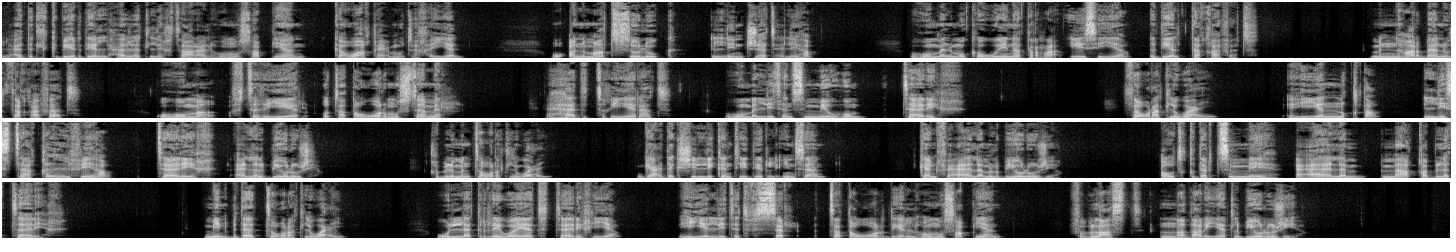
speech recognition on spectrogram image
العدد الكبير ديال الحاجات اللي اخترع الهومو سابيان كواقع متخيل وأنماط السلوك اللي نتجات عليها هما المكونات الرئيسية ديال الثقافات. من نهار بانوا الثقافات وهما في تغيير وتطور مستمر. هاد التغييرات هما اللي تنسميوهم التاريخ. ثورة الوعي هي النقطة اللي استقل فيها التاريخ على البيولوجيا. قبل من ثورة الوعي كاع داكشي اللي كان تيدير الإنسان كان في عالم البيولوجيا أو تقدر تسميه عالم ما قبل التاريخ. من بدات ثورة الوعي ولات الروايات التاريخية هي اللي تتفسر التطور ديال الهومو سابيان في بلاصة النظريات البيولوجية.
